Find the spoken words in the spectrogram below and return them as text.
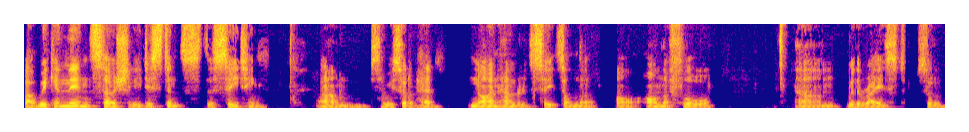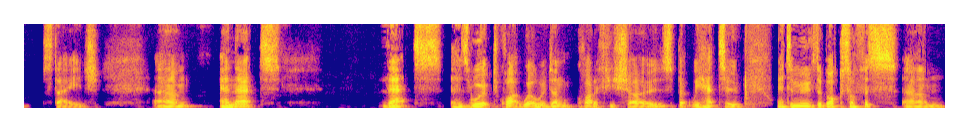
but we can then socially distance the seating. Um, so we sort of had 900 seats on the on the floor um, with a raised sort of stage, um, and that that has worked quite well. We've done quite a few shows, but we had to we had to move the box office um,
